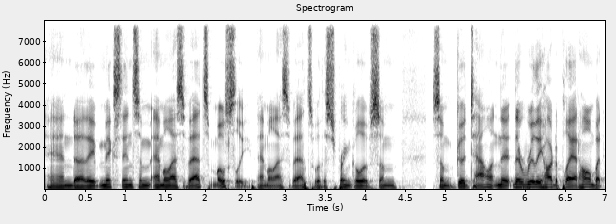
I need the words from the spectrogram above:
and uh, they mixed in some MLS vets, mostly MLS vets, with a sprinkle of some some good talent. They're, they're really hard to play at home, but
